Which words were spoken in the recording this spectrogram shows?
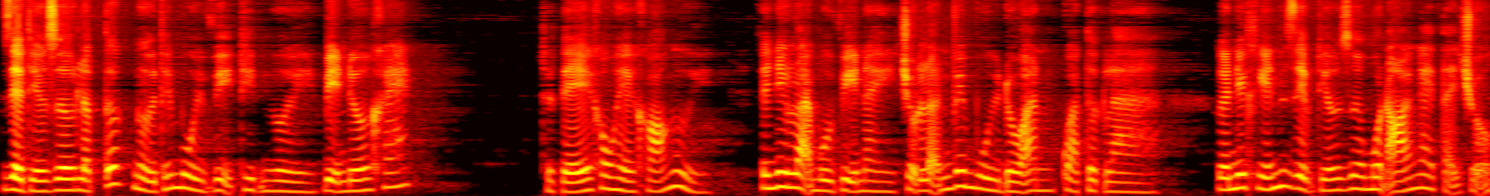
Diệp Thiếu Dương lập tức ngửi thấy mùi vị thịt người Bị nướng khét. Thực tế không hề khó ngửi Thế nhưng loại mùi vị này trộn lẫn với mùi đồ ăn Quả thực là Gần như khiến Diệp Thiếu Dương muốn ói ngay tại chỗ.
